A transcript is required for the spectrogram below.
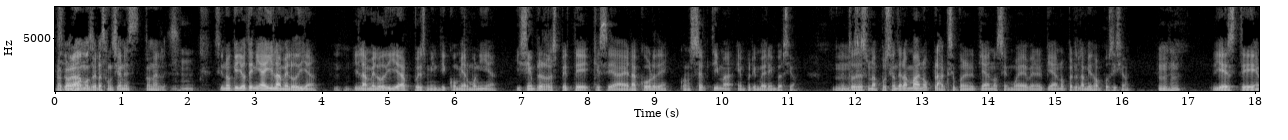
Lo que hablábamos de las funciones tonales. Sino que yo tenía ahí la melodía y la melodía pues me indicó mi armonía y siempre respeté que sea el acorde con séptima en primera inversión. Mm. Entonces es una posición de la mano, plac, se pone en el piano, se mueve en el piano, pero es la misma posición. Y este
